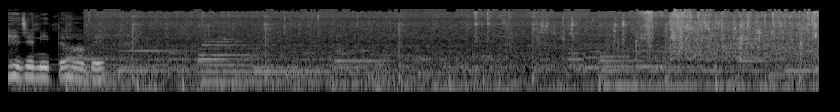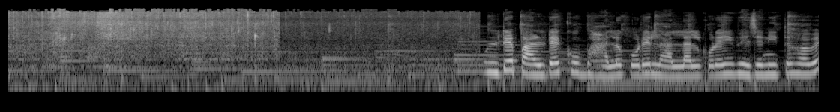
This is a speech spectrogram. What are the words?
ভেজে নিতে হবে। উল্টে পাল্টে খুব ভালো করে লাল লাল করেই ভেজে নিতে হবে।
